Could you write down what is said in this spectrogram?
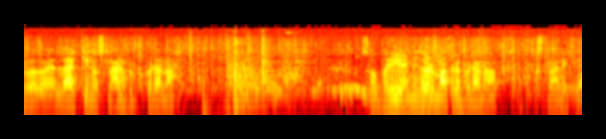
ಇವಾಗ ಎಲ್ಲ ಅಕ್ಕಿನೂ ಸ್ನಾನ ಬಿಟ್ಬಿಡೋಣ. ಸೊ ಬರೀ ಹೆಣ್ಣುಗಳು ಮಾತ್ರ ಬಿಡೋಣ ಸ್ನಾನಕ್ಕೆ.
